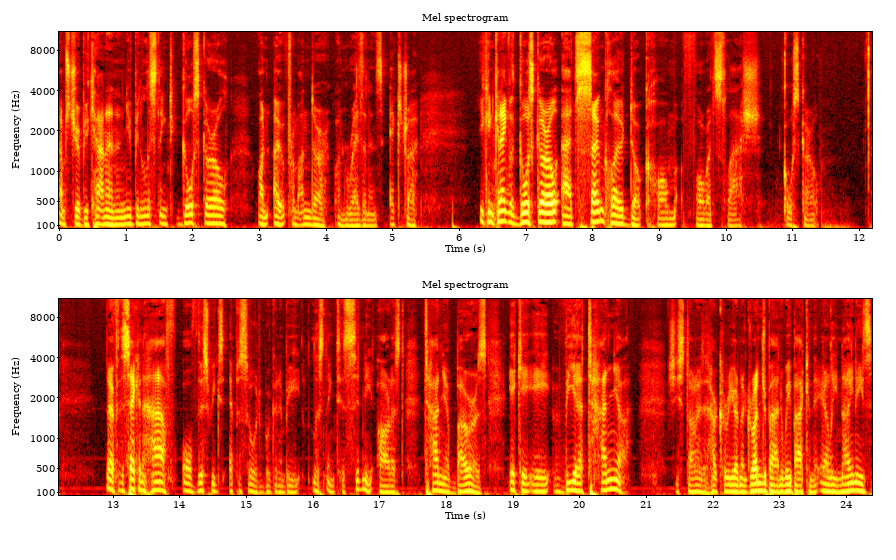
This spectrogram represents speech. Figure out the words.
I'm Stuart Buchanan, and you've been listening to Ghost Girl on Out From Under on Resonance Extra. You can connect with Ghost Girl at soundcloud.com forward slash Ghost Girl. Now, for the second half of this week's episode, we're going to be listening to Sydney artist Tania Bowers, aka Via Tania. She started her career in a grunge band way back in the early 90s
